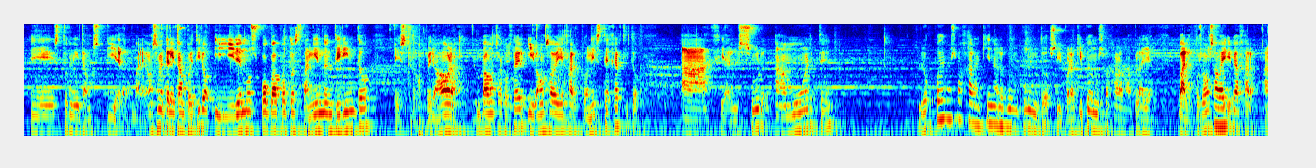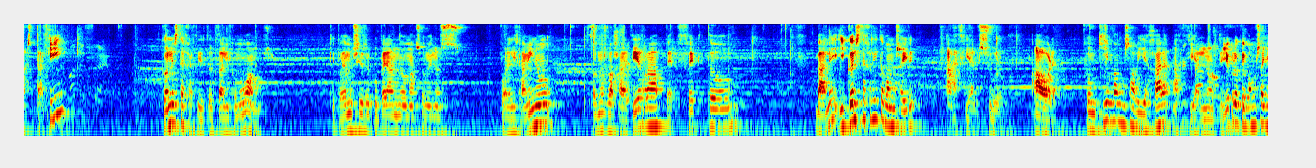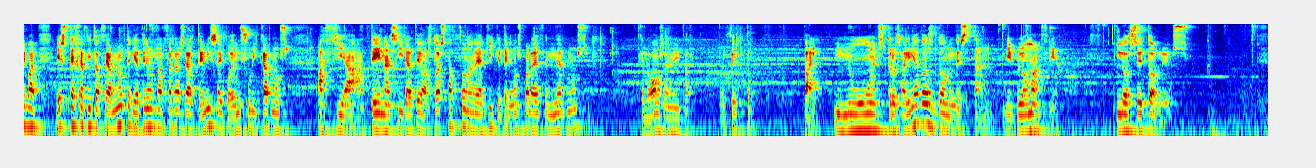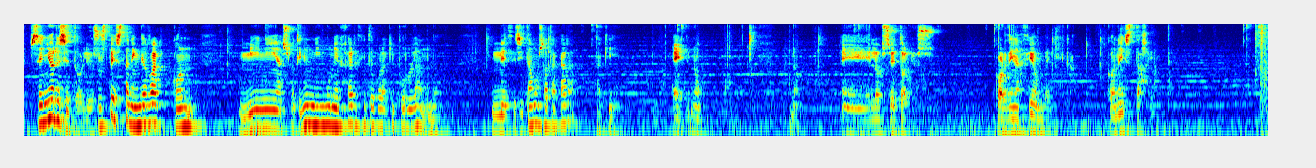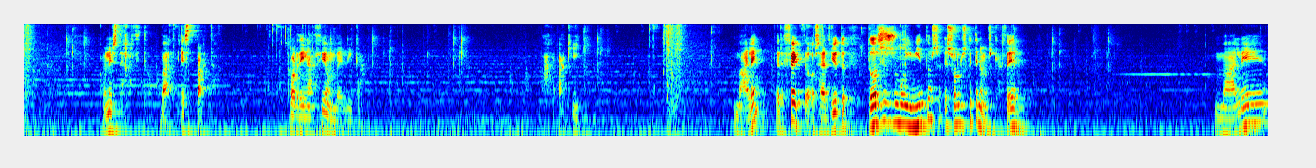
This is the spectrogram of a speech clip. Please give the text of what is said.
Esto que necesitamos, piedra. Vale, vamos a meter el campo de tiro y iremos poco a poco expandiendo en Tirinto esto. Pero ahora vamos a coger y vamos a viajar con este ejército hacia el sur a muerte. Luego podemos bajar aquí en algún punto. Sí, por aquí podemos bajar a la playa. Vale, pues vamos a viajar hasta aquí con este ejército, tal y como vamos. Que podemos ir recuperando más o menos por el camino. Podemos bajar a tierra, perfecto. Vale, y con este ejército vamos a ir hacia el sur. Ahora, ¿con quién vamos a viajar hacia el norte? Yo creo que vamos a llevar este ejército hacia el norte, que ya tenemos las guerras de Artemisa y podemos ubicarnos hacia Atenas, ir a Tebas, toda esta zona de aquí que tenemos para defendernos, que lo vamos a necesitar, por cierto. Vale, nuestros aliados, ¿dónde están? Diplomacia. Los etolios. Señores etolios, ustedes están en guerra con Minias, no tienen ningún ejército por aquí pululando. Necesitamos atacar aquí. Eh, no. No. Eh, los etolios. Coordinación bélica. Con esta gente. Con este ejército. Vale, Esparta. Coordinación bélica. Aquí. Vale, perfecto. O sea, yo todos esos movimientos son los que tenemos que hacer. Vale.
